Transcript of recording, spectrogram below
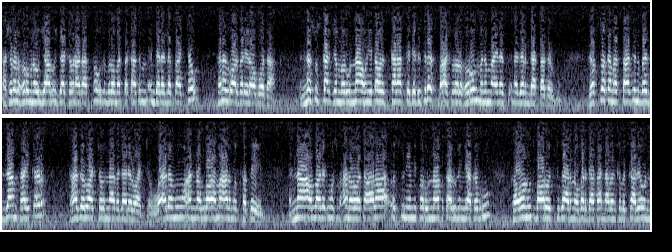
አሽረል ሁሩም ነው እያሉ እጃቸውን አጣጥፈው ዝም ብለው መጠቃትም እንደሌለባቸው ተነግሯል በሌላው ቦታ። እነሱ እስካልጀመሩና ሁኔታው እስካላስገደድ ድረስ በአሽረል ሁሩም ምንም አይነት ነገር እንዳታደርጉ። ገፍቶ ከመጣ ግን በዛም ሳይቀር ታገሏቸውና ተጋደሏቸው። ወአለሙ አናላህ ማአል ሙተቂን። እና አላህ ደግሞ ስብሓናሁ ወተላ እሱን የሚፈሩና ፍቃዱን የሚያከብሩ ከሆኑት ባሮቹ ጋር ነው በእርዳታና በእንክብካቤውና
